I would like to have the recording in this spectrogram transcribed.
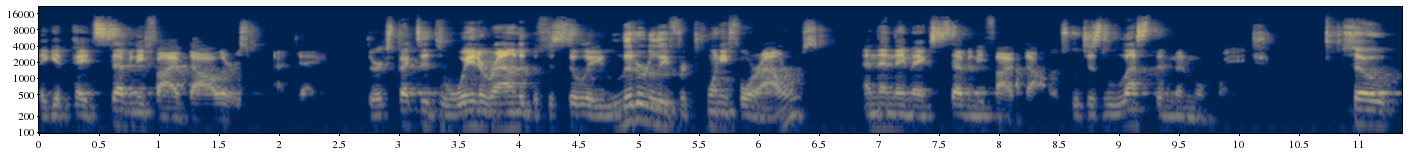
they get paid $75 they're expected to wait around at the facility literally for 24 hours, and then they make $75, which is less than minimum wage. So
